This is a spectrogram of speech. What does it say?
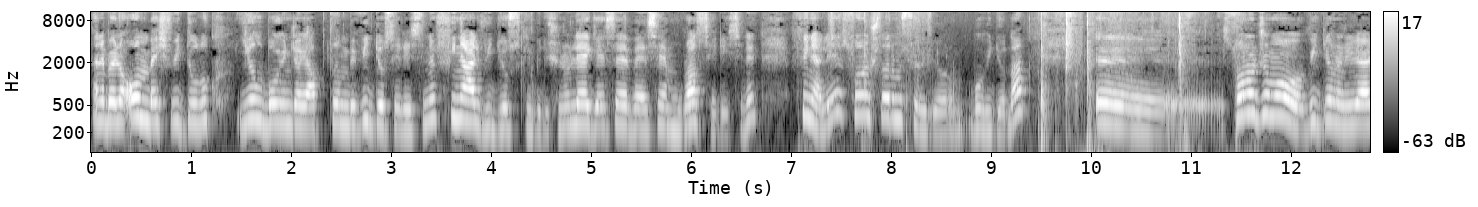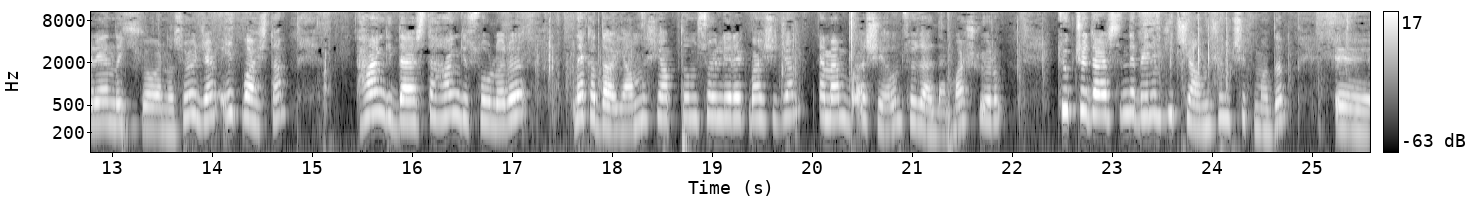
hani böyle 15 videoluk yıl boyunca yaptığım bir video serisinin final videosu gibi düşünün. LGS vs Murat serisinin finali. Sonuçlarımı söylüyorum bu videoda. Ee, sonucumu videonun ilerleyen dakikalarında söyleyeceğim. İlk başta hangi derste hangi soruları ne kadar yanlış yaptığımı söyleyerek başlayacağım. Hemen başlayalım. Sözelden başlıyorum. Türkçe dersinde benim hiç yanlışım çıkmadı. Ee,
